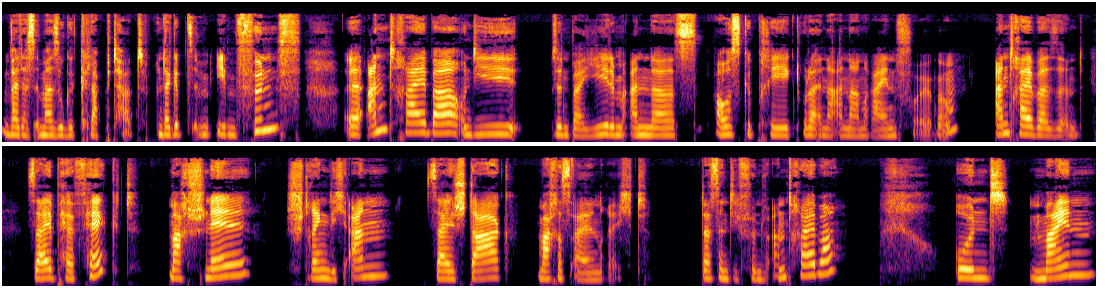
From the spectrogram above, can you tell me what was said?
weil das immer so geklappt hat. Und da gibt's eben fünf äh, Antreiber und die sind bei jedem anders ausgeprägt oder in einer anderen Reihenfolge. Antreiber sind, sei perfekt, mach schnell, streng dich an, sei stark, mach es allen recht. Das sind die fünf Antreiber. Und mein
